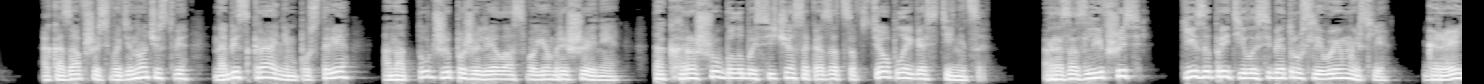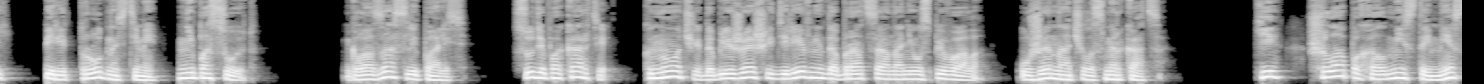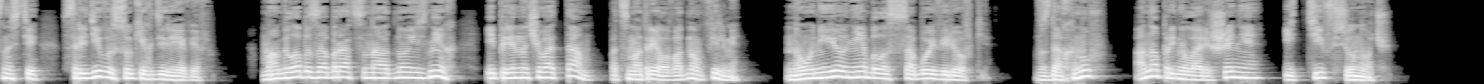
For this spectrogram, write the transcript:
Оказавшись в одиночестве, на бескрайнем пустыре, она тут же пожалела о своем решении. Так хорошо было бы сейчас оказаться в теплой гостинице. Разозлившись, Ки запретила себе трусливые мысли. Грей перед трудностями не пасуют. Глаза слепались. Судя по карте, к ночи до ближайшей деревни добраться она не успевала. Уже начало смеркаться. Ки шла по холмистой местности среди высоких деревьев. Могла бы забраться на одно из них и переночевать там, подсмотрела в одном фильме. Но у нее не было с собой веревки. Вздохнув, она приняла решение идти всю ночь.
